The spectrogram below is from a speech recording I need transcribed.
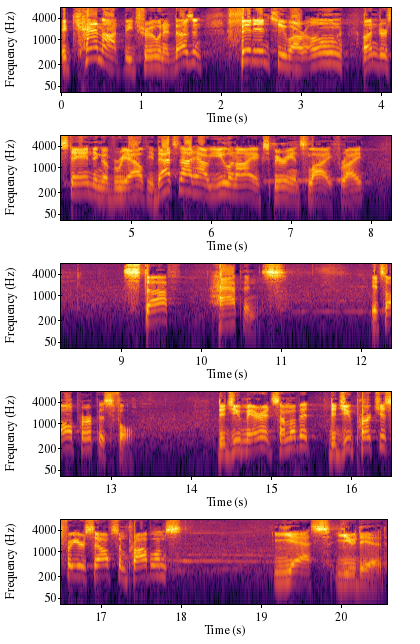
It cannot be true, and it doesn't fit into our own understanding of reality. That's not how you and I experience life, right? Stuff happens. It's all purposeful. Did you merit some of it? Did you purchase for yourself some problems? Yes, you did.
